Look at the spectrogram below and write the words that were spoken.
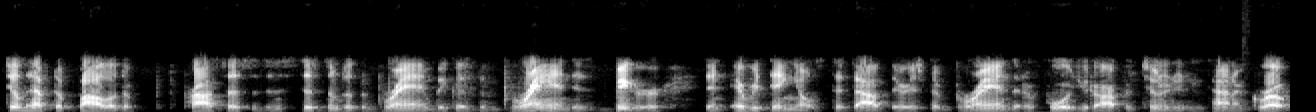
still have to follow the processes and systems of the brand because the brand is bigger than everything else that's out there. It's the brand that affords you the opportunity to kind of grow.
